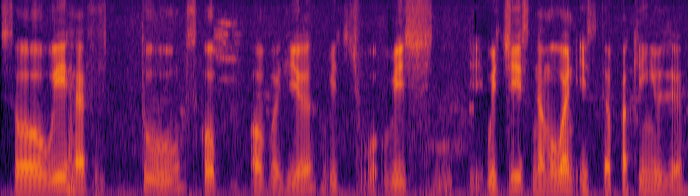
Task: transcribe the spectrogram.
So we have two scope over here, which which which is number one is the parking user.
